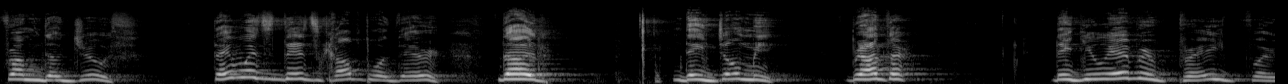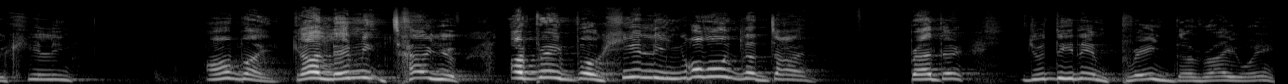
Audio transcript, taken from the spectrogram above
from the truth. There was this couple there that they told me, brother, did you ever pray for healing? Oh my God, let me tell you, I pray for healing all the time. Brother, you didn't pray the right way.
